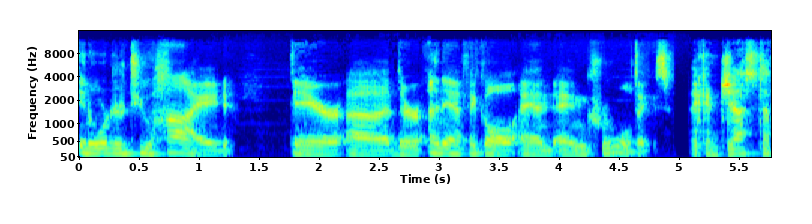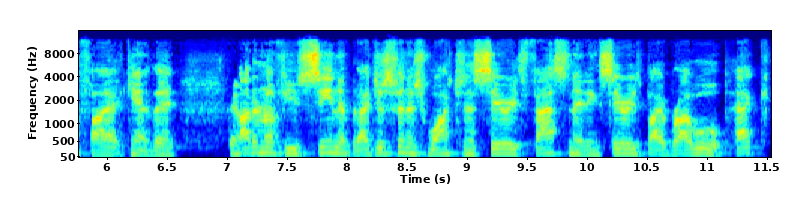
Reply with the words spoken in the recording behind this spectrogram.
in order to hide their uh, their unethical and and cruelties. They can justify it, can't they? Yeah. I don't know if you've seen it, but I just finished watching a series, fascinating series by Raoul Peck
